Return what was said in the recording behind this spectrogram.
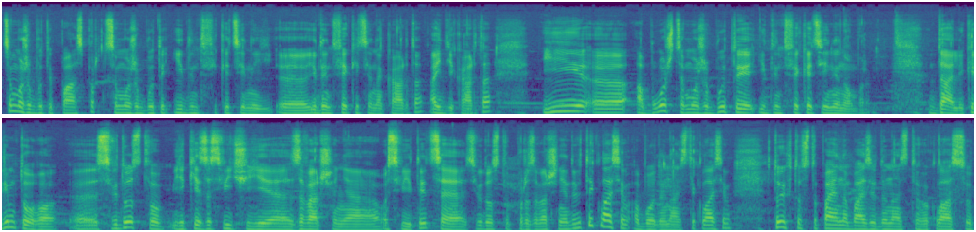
Це може бути паспорт, це може бути ідентифікаційний, е, ідентифікаційна карта, ID-карта, і, е, або ж це може бути ідентифікаційний номер. Далі, крім того, е, свідоцтво, яке засвідчує завершення освіти, це свідоцтво про завершення 9 класів або 11 класів. Той, хто вступає на базі 11 класу,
